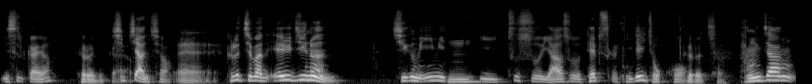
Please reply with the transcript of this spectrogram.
있을까요? 그러니까. 쉽지 않죠. 예. 그렇지만 LG는 지금 이미 음. 이 투수 야수 뎁스가 굉장히 좋고 그렇죠. 당장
